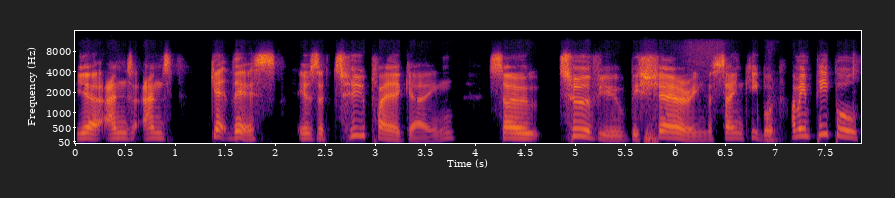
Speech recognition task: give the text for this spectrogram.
Yeah, and and get this, it was a two-player game, so two of you be sharing the same keyboard. I mean, people,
